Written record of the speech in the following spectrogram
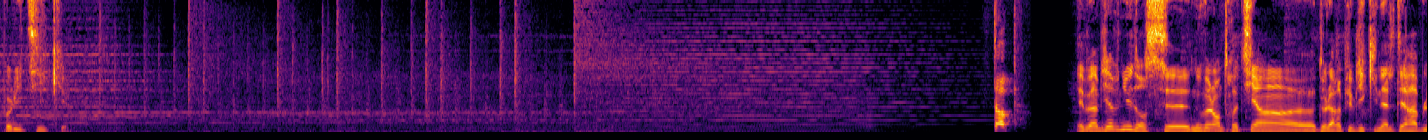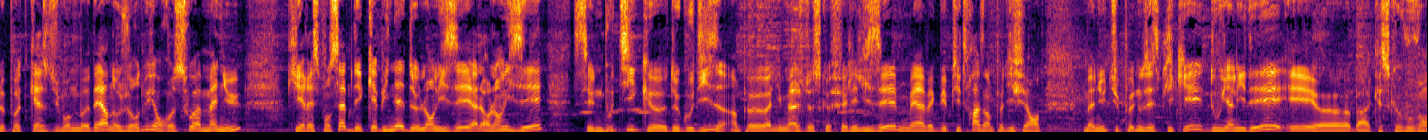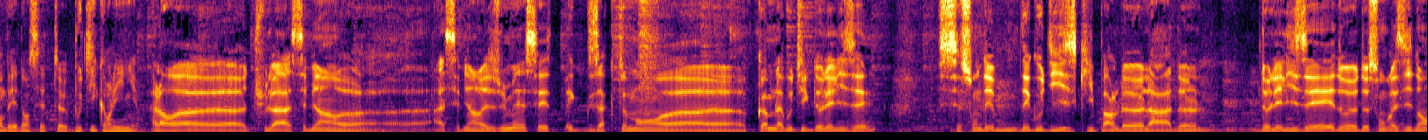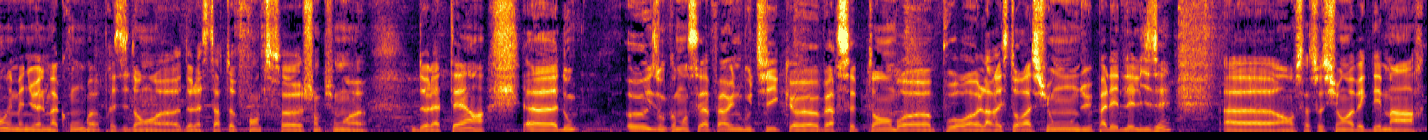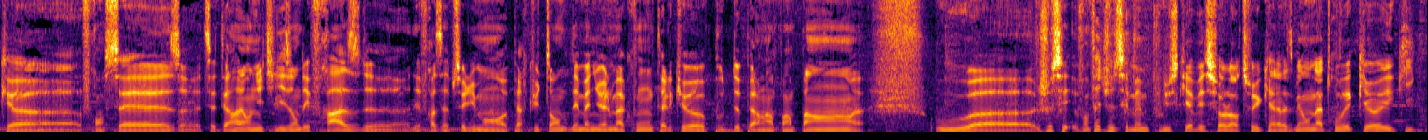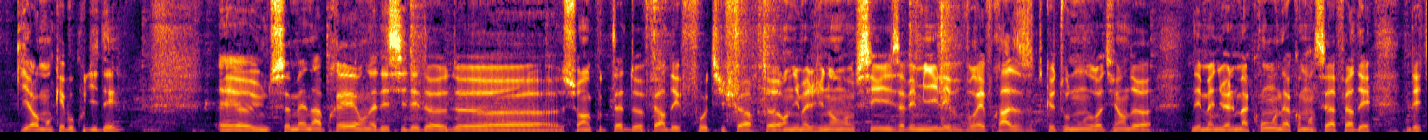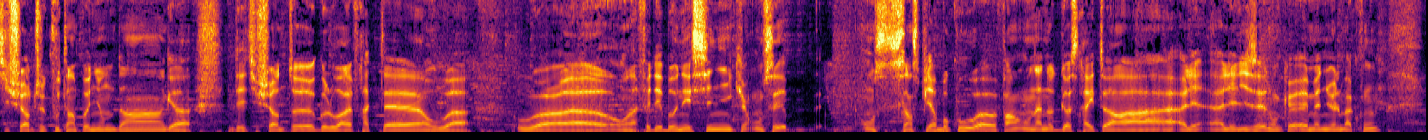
politiques. Top. Eh bien, bienvenue dans ce nouvel entretien euh, de la République inaltérable, le podcast du monde moderne. Aujourd'hui, on reçoit Manu, qui est responsable des cabinets de l'Enlisée. Alors, l'Enlisée, c'est une boutique euh, de goodies, un peu à l'image de ce que fait l'Elysée, mais avec des petites phrases un peu différentes. Manu, tu peux nous expliquer d'où vient l'idée et euh, bah, qu'est-ce que vous vendez dans cette boutique en ligne? Alors, euh, tu l'as assez bien, euh, assez bien résumé. C'est exactement euh, comme la boutique de l'Elysée. Ce sont des, goodies qui parlent de la de, l'Elysée et de, son résident Emmanuel Macron, euh, président euh, de la Startup France, euh, champion de la Terre. Donc eux, ils ont commencé à faire une boutique vers septembre pour la restauration du Palais de l'Élysée, euh, en s'associant avec des marques françaises, etc., et en utilisant des phrases, de, des phrases absolument percutantes d'Emmanuel Macron, telles que poudre de perlimpinpin. Ou euh, je sais, en fait, je ne sais même plus ce qu'il y avait sur leur truc à la base, mais on a trouvé qu'il leur manquait beaucoup d'idées. Et euh, une semaine après, on a décidé de, euh, sur un coup de tête, de faire des faux t-shirts euh, en imaginant s'ils avaient mis les vraies phrases que tout le monde retient de d'Emmanuel Macron. On a commencé à faire des, des t-shirts je coûte un pognon de dingue, des t-shirts gaulois réfractaires ou euh, euh, on a fait des bonnets cyniques. On s'est on s'inspire beaucoup. euh, on a notre ghostwriter à, l'Élysée, donc euh, Emmanuel Macron,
